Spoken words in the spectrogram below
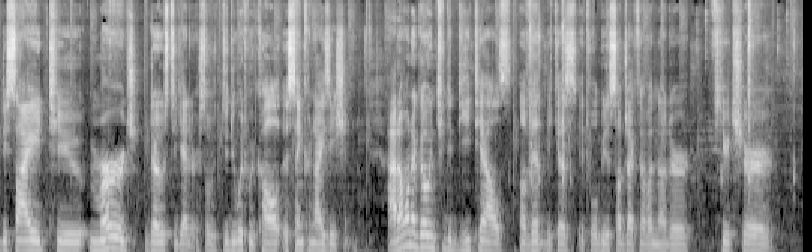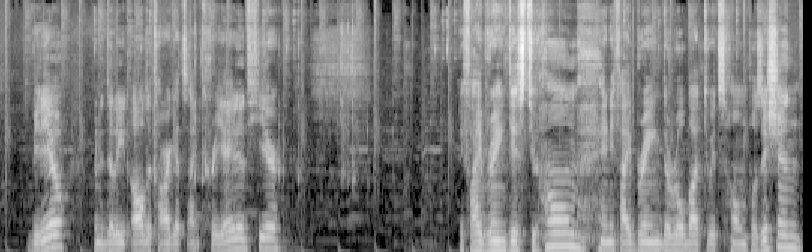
decide to merge those together. So to do what we call a synchronization. I don't want to go into the details of it because it will be the subject of another future video. I'm going to delete all the targets I created here. If I bring this to home and if I bring the robot to its home position,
